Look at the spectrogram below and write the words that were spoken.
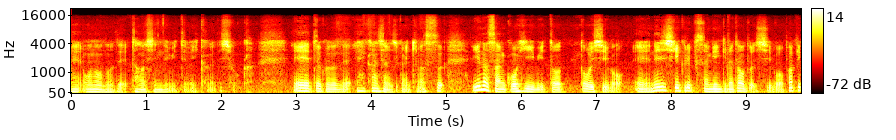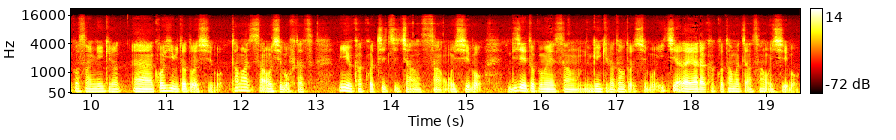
えー、おのおので楽しんでみてはいかがでしょうか。えー、ということで、えー感謝の時間いきます。ゆなさん、コーヒー人と美味しい棒。えー、ねじ式クリップさん元気の玉と美味しい棒。パピコさん元気の、あーコーヒー人と美味しい棒。たまちさん美味しい棒2つ。みゆかっこちちちゃんさん美味しい棒。DJ 特命さん元気の玉と美味しい棒。一やらやらかっこたまちゃんさん美味しい棒。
